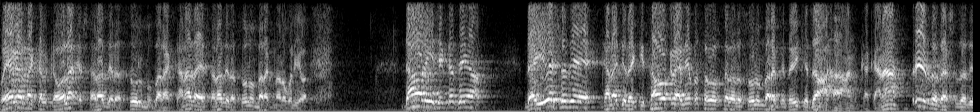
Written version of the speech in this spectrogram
و اغا نکل کولا اسرا دی رسول مبارک کنا دا اسرا دی رسول مبارک نرو غلیو دا دی چه کسی دا یوه څه ده کنه چې دا کیسه وکړه دې په سبب سره رسول مبارک ته وی چې دعها عنک کنه پرېږده دا څه ده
